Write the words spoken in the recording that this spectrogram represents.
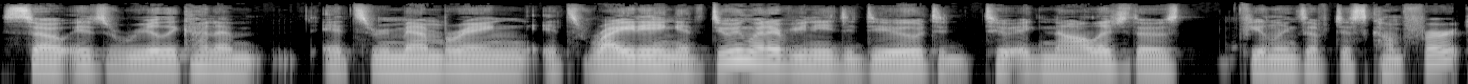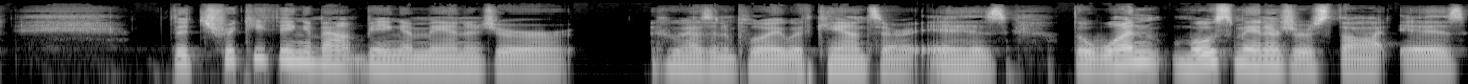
So it's really kind of it's remembering, it's writing, it's doing whatever you need to do to to acknowledge those feelings of discomfort the tricky thing about being a manager who has an employee with cancer is the one most managers thought is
